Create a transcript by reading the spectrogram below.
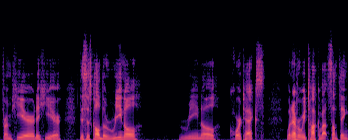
from here to here, this is called the renal renal cortex. Whenever we talk about something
